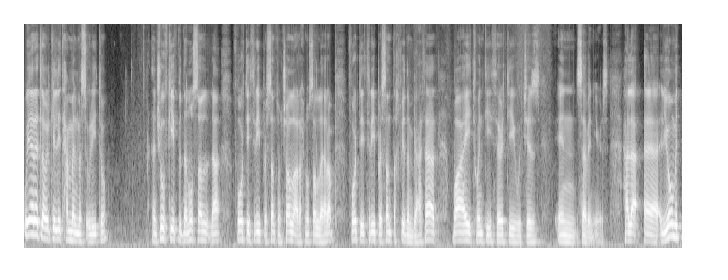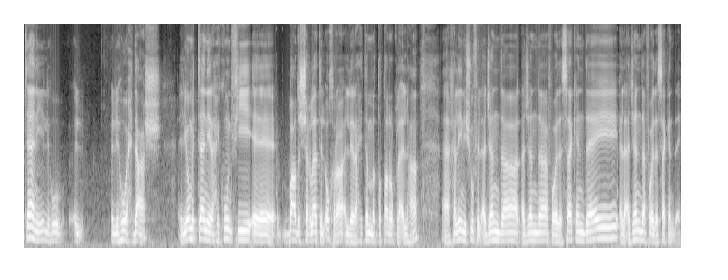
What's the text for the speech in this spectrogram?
ويا ريت لو الكل يتحمل مسؤوليته. تنشوف كيف بدنا نوصل ل 43% وإن شاء الله رح نوصل يا رب 43% تخفيض انبعاثات by 2030 which is in 7 years. هلا آه اليوم الثاني اللي هو اللي هو 11 اليوم الثاني رح يكون في آه بعض الشغلات الأخرى اللي رح يتم التطرق لها خليني أشوف الأجندة. الأجندة for the second day الأجندة for the second day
